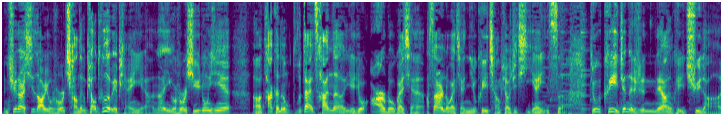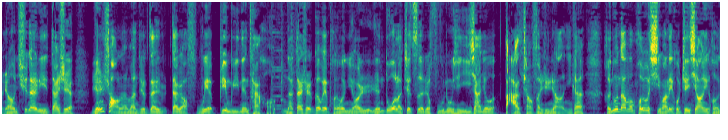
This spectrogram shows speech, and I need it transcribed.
你去那儿洗澡，有时候抢那个票特别便宜啊。那有时候洗浴中心啊，他可能不带餐的，也就二十多块钱、三十多块钱，你就可以抢票去体验一次，就可以真的是那样可以去的啊。然后去那里，但是人少少了。嘛就代代表服务也并不一定太好。那但是各位朋友，你要是人多了，这次这服务中心一下就打场翻身仗。你看很多南方朋友洗完了以后真香，以后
